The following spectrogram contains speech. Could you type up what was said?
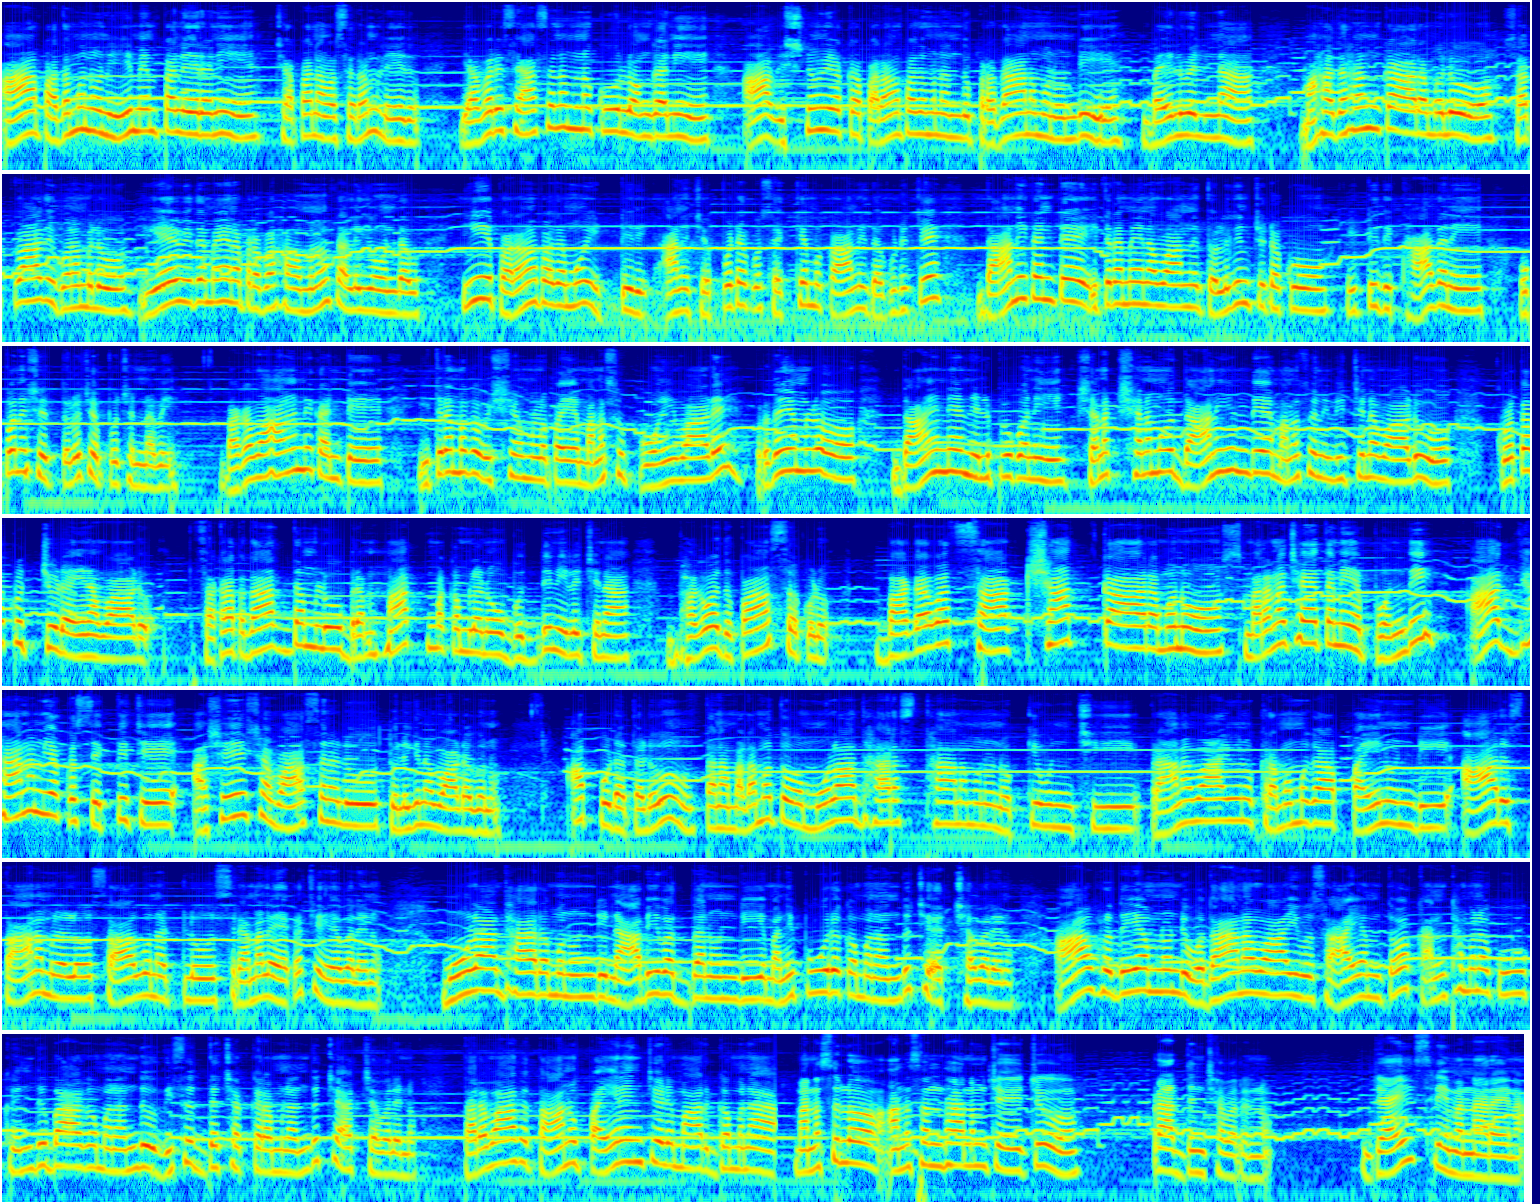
ఆ పదమును నియమింపలేరని చెప్పనవసరం లేదు. ఎవరి శాసనమునకు లొంగని ఆ విష్ణువు యొక్క పరమపదమునందు ప్రధానము నుండి బయలువెళ్ళిన మహదహంకారములు సత్వాది గుణములు ఏ విధమైన ప్రభావమును కలిగి ఉండవు. ఈ పరమపదము ఇట్టిది అని చెప్పుటకు శక్యము కాని దగుడిచే దానికంటే ఇతరమైన వారిని తొలగించుటకు ఇట్టిది కాదని ఉపనిషత్తులు చెప్పుచున్నవి. భగవానుని కంటే ఇతరమగ విషయములపై మనసు పోనివాడే హృదయంలో దానినే నిలుపుకొని క్షణక్షణము దాని ఎందే మనసు నిలిచిన వాడు కృతకృత్యుడైన వాడు సకల పదార్థములు బ్రహ్మాత్మకములను బుద్ధి నిలిచిన భగవదుపాసకుడు. భగవత్ సాక్షాత్కారమును స్మరణ చేతనే పొంది ఆ ధ్యానం యొక్క శక్తిచే అశేష వాసనలు తొలగిన వాడగును అప్పుడతడు తన మడమతో మూలాధార స్థానమును నొక్కి ఉంచి ప్రాణవాయువును క్రమముగా పైనుండి ఆరు స్థానములలో సాగునట్లు శ్రమలేక చేయవలెను. మూలాధారము నుండి నాభి వద్ద నుండి మణిపూరకమునందు చేర్చవలెను. ఆ హృదయం నుండి ఉదాన వాయువు సాయంతో కంఠమునకు క్రింది భాగమునందు విశుద్ధ చక్రమునందు చేర్చవలెను. తర్వాత తాను పయనించే మార్గమున మనసులో అనుసంధానం చేయచు ప్రార్థించవలను. జై శ్రీమన్నారాయణ.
